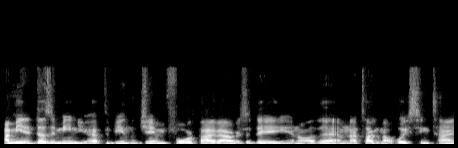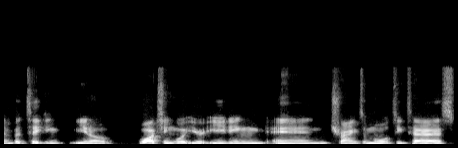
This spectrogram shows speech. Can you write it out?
I mean, it doesn't mean you have to be in the gym four or five hours a day and all that. I'm not talking about wasting time, but taking, you know, watching what you're eating and trying to multitask.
